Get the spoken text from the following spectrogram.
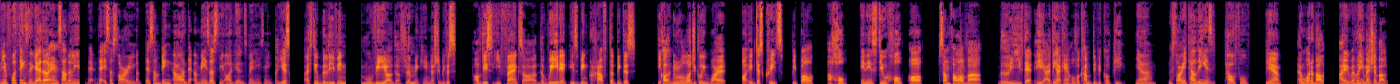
you put things together and suddenly there, there is a story. There's something uh, that amazes the audience when you see. Uh, yes, I still believe in the movie or the filmmaking industry because of these effects or the way that it's being crafted because it's called neurologically wired or it just creates people a hope and instill hope or some form of a belief that, hey, I think I can overcome difficulty. Yeah. Storytelling is powerful. Yeah. And what about, I remember you mentioned about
